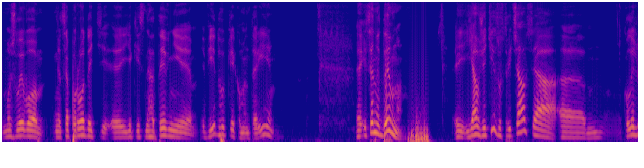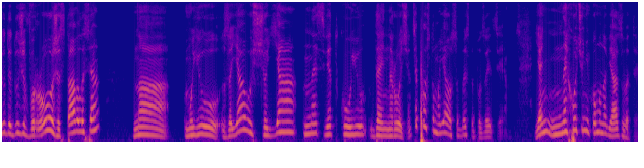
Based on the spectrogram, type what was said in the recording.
можливо, це породить е, якісь негативні відгуки, коментарі. Е, І це не дивно. Е, Я в житті зустрічався, е, коли люди дуже вороже ставилися на мою заяву, що я не святкую день народження. Це просто моя особиста позиція. Я не хочу нікому нав'язувати.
